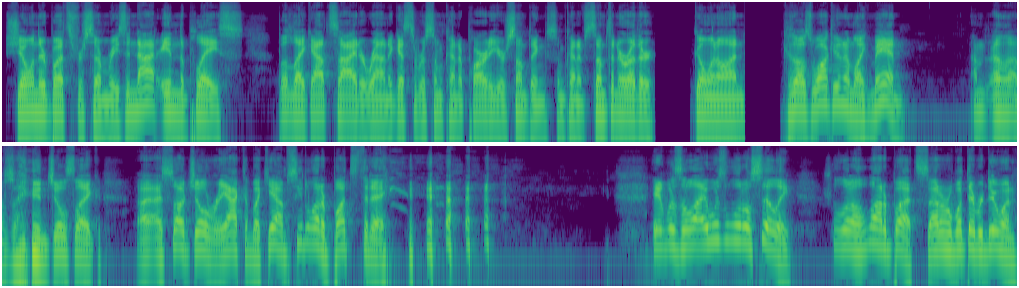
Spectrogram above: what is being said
showing their butts for some reason. Not in the place, but like outside around. I guess there was some kind of party or something, some kind of something or other going on. Because I was walking in, I'm like, man, I'm, I was like, and Jill's like, I, I saw Jill react. I'm like, yeah, I'm seeing a lot of butts today. it was a it was a little silly. A little a lot of butts. I don't know what they were doing,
